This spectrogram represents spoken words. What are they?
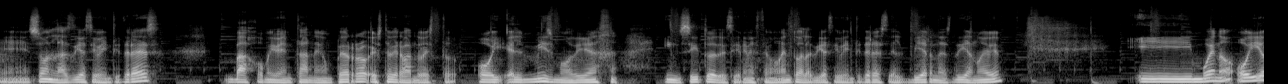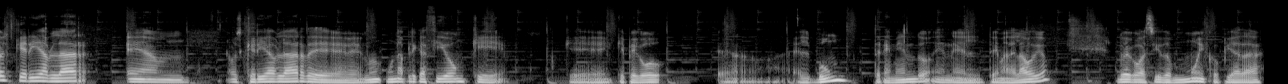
Eh, son las 10 y 23. Bajo mi ventana hay un perro. Estoy grabando esto hoy, el mismo día, in situ, es decir, en este momento a las 10 y 23 del viernes, día 9. Y bueno, hoy os quería hablar, em, os quería hablar de una aplicación que, que, pegó eh, el boom tremendo en el tema del audio. Luego ha sido muy copiada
